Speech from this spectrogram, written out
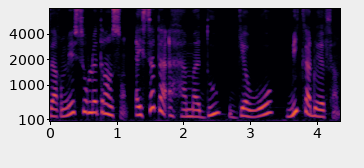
armés sur le tronçon. Aïsata Ahamadou, Gawo, Mikado FM.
